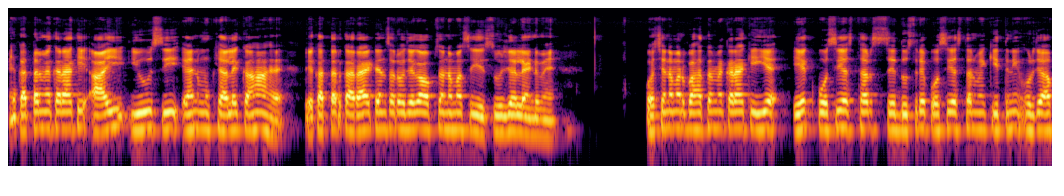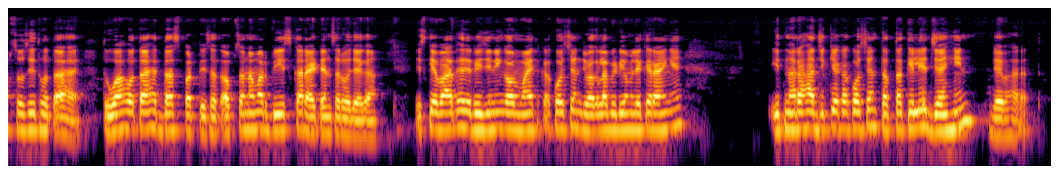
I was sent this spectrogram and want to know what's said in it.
इकहत्तर में करा कि आई यू सी एन मुख्यालय कहाँ है? इकहत्तर का राइट आंसर हो जाएगा ऑप्शन नंबर सी स्विट्जरलैंड में। क्वेश्चन नंबर बहत्तर में करा कि यह एक पोषी स्तर से दूसरे पोषी स्तर में कितनी ऊर्जा अवशोषित होता है? तो वह होता है दस प्रतिशत। ऑप्शन नंबर बीस का राइट आंसर हो जाएगा। इसके बाद है रीजनिंग और मैथ का क्वेश्चन जो अगला वीडियो में लेकर आएँगे। इतना रहा जीके का क्वेश्चन तब तक के लिए जय हिंद, जय भारत।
